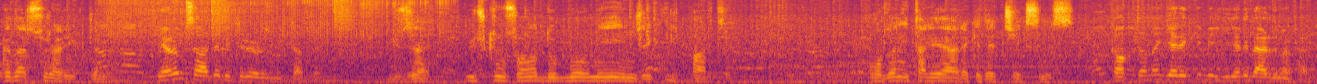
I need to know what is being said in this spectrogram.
kadar sürer yükleme? Yarım saate bitiriyoruz Miktat Bey. Güzel. Üç gün sonra Dubrovnik'e inecek ilk parti. Oradan İtalya'ya hareket edeceksiniz. Kaptana gerekli bilgileri verdim efendim.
